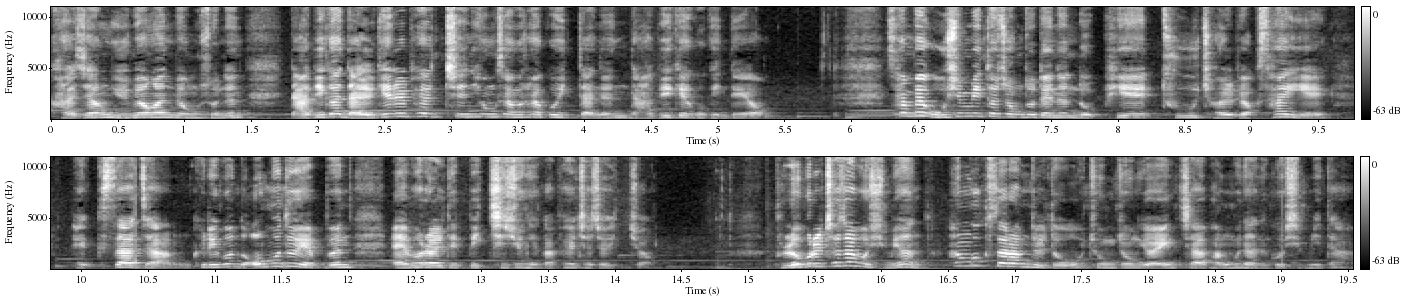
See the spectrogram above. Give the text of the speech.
가장 유명한 명소는 나비가 날개를 펼친 형상을 하고 있다는 나비 계곡인데요. 350m 정도 되는 높이의 두 절벽 사이에 백사장 그리고 너무도 예쁜 에메랄드빛 지중해가 펼쳐져 있죠. 블로그를 찾아보시면 한국 사람들도 종종 여행차 방문하는 곳입니다.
